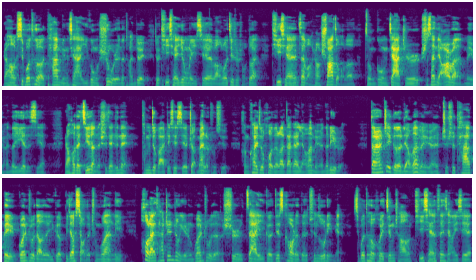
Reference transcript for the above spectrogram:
然后希伯特他名下一共十五人的团队就提前用了一些网络技术手段，提前在网上刷走了总共价值十三点二万美元的椰子鞋，然后在极短的时间之内，他们就把这些鞋转卖了出去，很快就获得了大概两万美元的利润。当然，这个两万美元只是他被关注到的一个比较小的成功案例。后来，他真正引人关注的是，在一个 Discord 的群组里面，希伯特会经常提前分享一些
